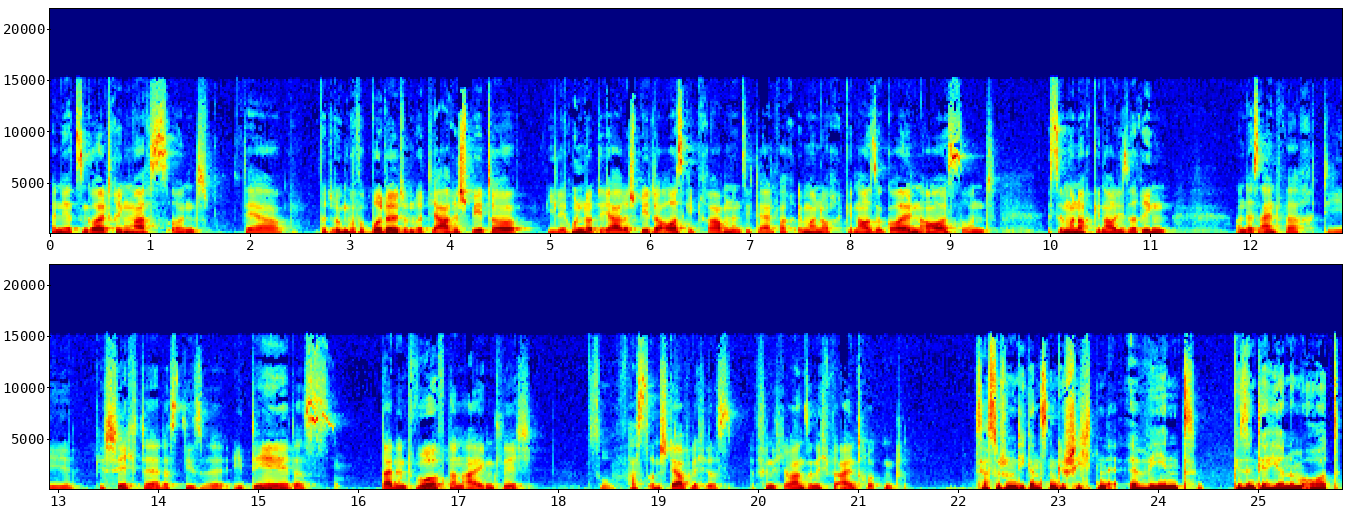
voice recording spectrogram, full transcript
Wenn du jetzt einen Goldring machst und der wird irgendwo verbuddelt und wird Jahre später viele hunderte Jahre später ausgegraben, dann sieht er einfach immer noch genauso golden aus und ist immer noch genau dieser Ring. Und das ist einfach die Geschichte, dass diese Idee, dass dein Entwurf dann eigentlich so fast unsterblich ist, finde ich wahnsinnig beeindruckend. Jetzt hast du schon die ganzen Geschichten erwähnt. Wir sind ja hier an einem Ort,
